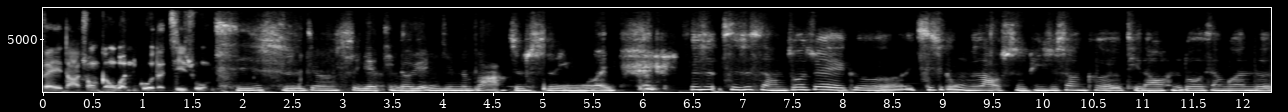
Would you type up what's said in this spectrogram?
被大众更稳固的记住。其实就是也挺多原因的吧，就是因为，就是其实想做这个，其实跟我们老师平时上课有提到很多相关的，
